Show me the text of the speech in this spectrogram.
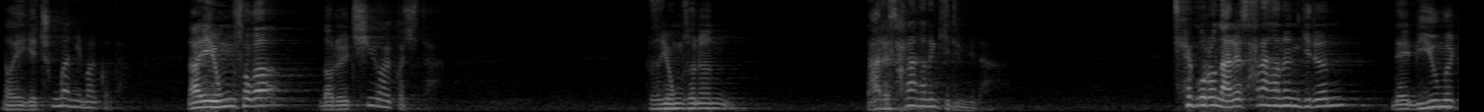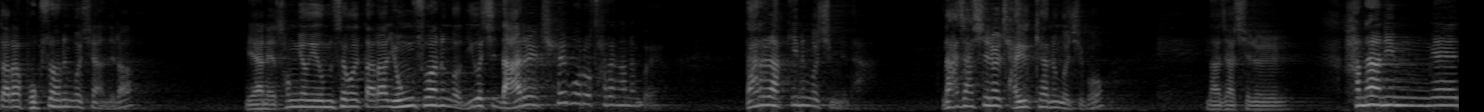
너에게 충만히 임할 거다. 나의 용서가 너를 치유할 것이다. 그래서 용서는 나를 사랑하는 길입니다. 최고로 나를 사랑하는 길은 내 미움을 따라 복수하는 것이 아니라 미안해 성령의 음성을 따라 용서하는 것 이것이 나를 최고로 사랑하는 거예요. 나를 아끼는 것입니다. 나 자신을 자유케 하는 것이고 나 자신을 하나님의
